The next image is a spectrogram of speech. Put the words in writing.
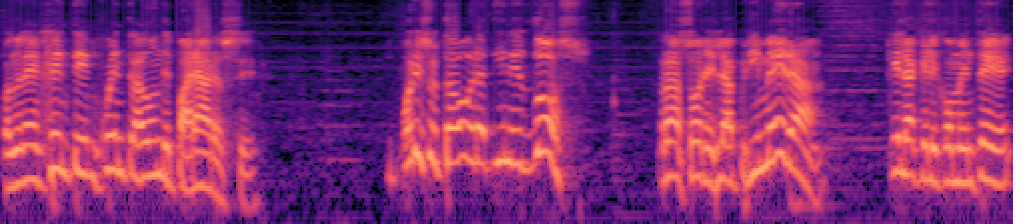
cuando la gente encuentra dónde pararse. Y por eso esta obra tiene dos razones. La primera, que es la que le comenté,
